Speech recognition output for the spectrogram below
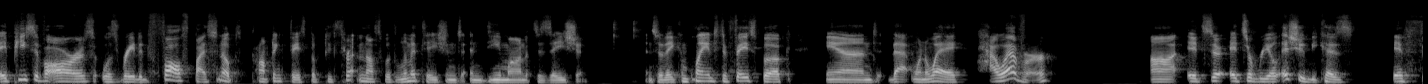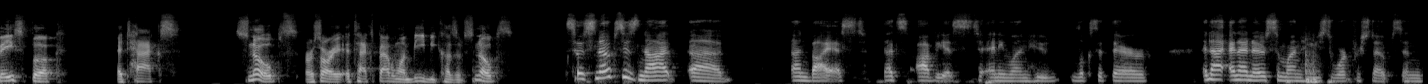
a piece of ours was rated false by Snopes, prompting Facebook to threaten us with limitations and demonetization. And so they complained to Facebook, and that went away. However, uh, it's a it's a real issue because if Facebook attacks Snopes, or sorry, attacks Babylon Bee because of Snopes. So Snopes is not uh, unbiased. That's obvious to anyone who looks at their. And I and I know someone who used to work for Snopes, and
